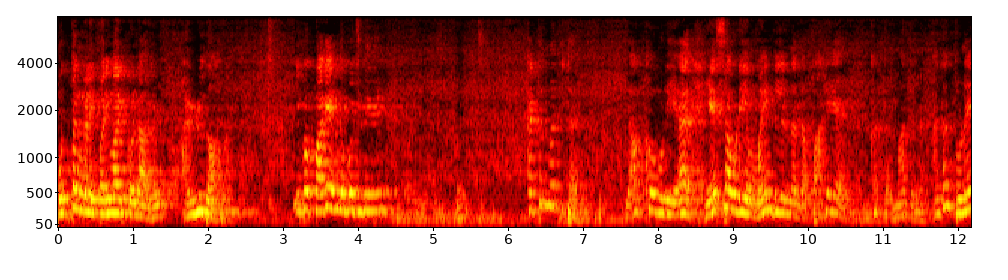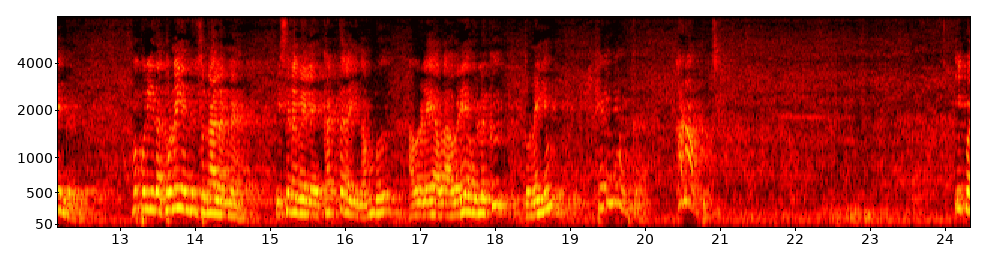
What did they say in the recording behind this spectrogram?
முத்தங்களை பரிமாறிக்கொண்டார்கள். அழுதான் இப்போ பகை எங்கே போச்சுது? கத்தர் மாற்றிட்டார் யாக்கோவுடைய ஏசாவுடைய மைண்டில் இருந்த அந்த பகையை கத்தர் மாற்றினார் அதுதான் துணைங்கிறது. இப்போ புரியுதா? துணை என்று சொன்னால் என்ன? இஸ்ரவேலே கர்த்தரை நம்பு அவர்களே அவரே அவர்களுக்கு துணையும் கெடவும் வைக்கிறார் போச்சு. இப்போ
